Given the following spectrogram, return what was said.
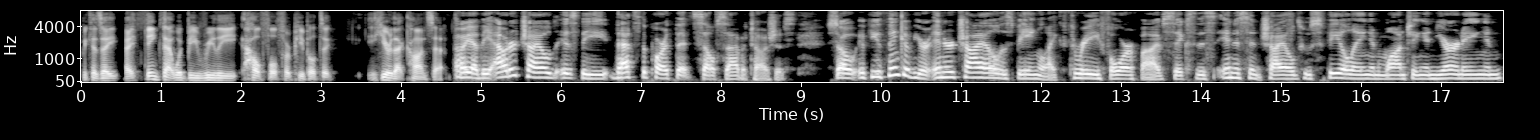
because I I think that would be really helpful for people to hear that concept. Oh yeah, the outer child is the that's the part that self-sabotages. So if you think of your inner child as being like three, four, five, six, this innocent child who's feeling and wanting and yearning and,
